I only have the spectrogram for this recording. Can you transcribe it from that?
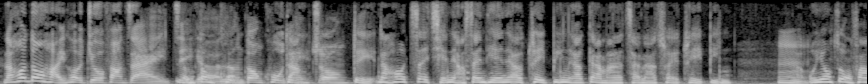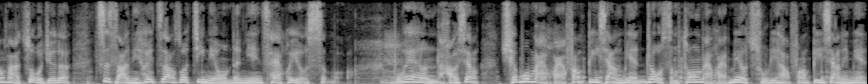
然后弄好以后就放在这个冷冻库当中。对，然后在前两三天要退冰要干嘛的才拿出来退冰。嗯，我用这种方法做，我觉得至少你会知道说今年我们的年菜会有什么，不会很好像全部买回来放冰箱里面，肉什么通通买回来没有处理好放冰箱里面，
